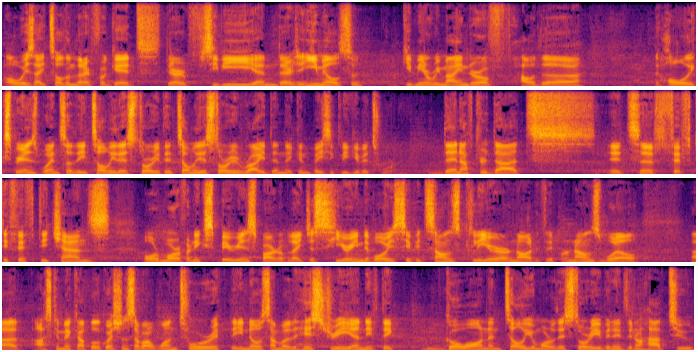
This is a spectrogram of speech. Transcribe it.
Always, I tell them that I forget their CV and their email, so give me a reminder of how the the whole experience went. So they tell me the story. If they tell me the story right, then they can basically give a tour. Then after that, it's a 50-50 chance or more of an experience part of like just hearing the voice, if it sounds clear or not, if they pronounce well. Uh, ask them a couple of questions about one tour, if they know some of the history, and if they go on and tell you more of the story, even if they don't have to,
